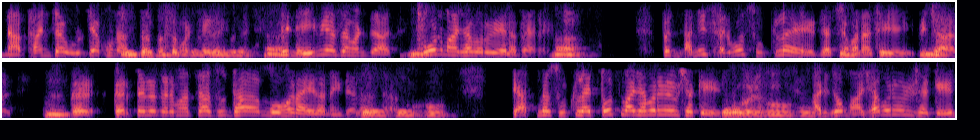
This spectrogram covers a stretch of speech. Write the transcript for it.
नाथांच्या उलट्या खुणा असतात असं म्हटलेलं आहे. ते नेहमी असं म्हणतात कोण माझ्या बरोबर यायला तयार आहे. तर ज्यांनी सर्व सुटलंय ज्याचे मनाचे विचार कर्तव्य कर्माचा सुद्धा मोह राहिला नाही त्याला हो. त्यातनं सुटलाय तोच माझ्या बरोबर येऊ शकेल. बरोबर हो हो. आणि जो माझ्या बरोबर येऊ शकेल.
